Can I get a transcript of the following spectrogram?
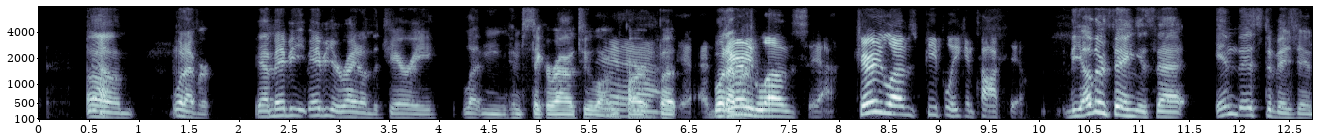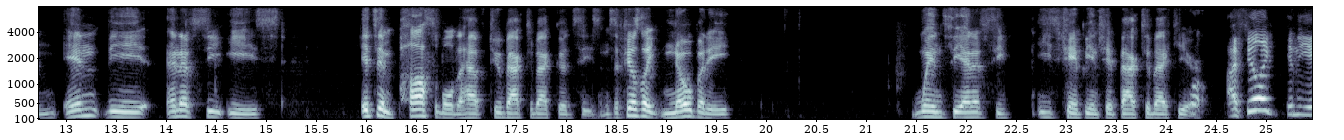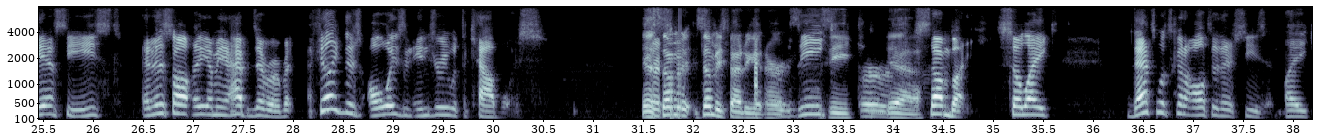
Yeah. um, whatever. Yeah, maybe maybe you're right on the Jerry letting him stick around too long Yeah, part. But yeah. whatever. Jerry loves, yeah. Jerry loves people he can talk to. the other thing is that in this division, in the NFC East, it's impossible to have two back to back good seasons. It feels like nobody wins the NFC East championship back to back year. Well, I feel like in the AFC East, and this all, I mean, it happens everywhere, but I feel like there's always an injury with the Cowboys yeah, somebody somebody's bound to get hurt. Zeke, or yeah. somebody. So, like, that's what's going to alter their season. Like,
